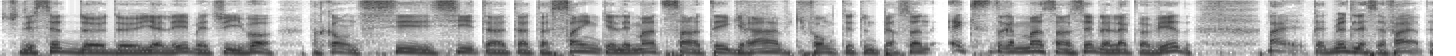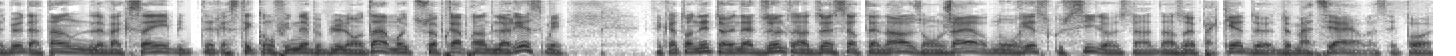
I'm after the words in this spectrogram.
si tu décides de, de y aller, ben tu y vas. Par contre, si, si tu as, cinq éléments de santé graves qui font que tu es une personne extrêmement sensible à la COVID, ben peut-être mieux de laisser faire, peut-être mieux d'attendre le vaccin puis de rester confiné un peu plus longtemps, à moins que tu sois prêt à prendre le risque, mais quand on est un adulte rendu à un certain âge, on gère nos risques aussi là, dans, un paquet de, de matières. C'est pas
